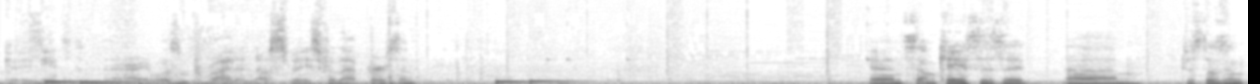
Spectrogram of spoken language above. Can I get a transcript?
Okay, it needs to. All right, wasn't providing enough space for that person. Yeah, in some cases, it um, just doesn't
